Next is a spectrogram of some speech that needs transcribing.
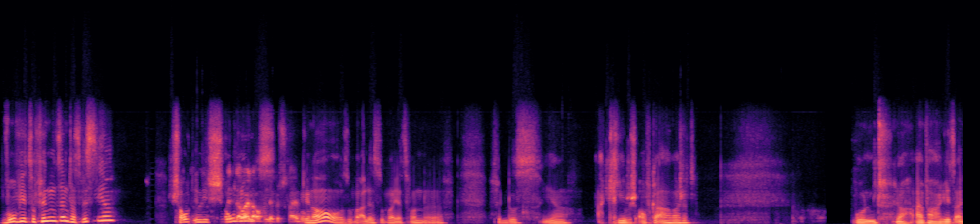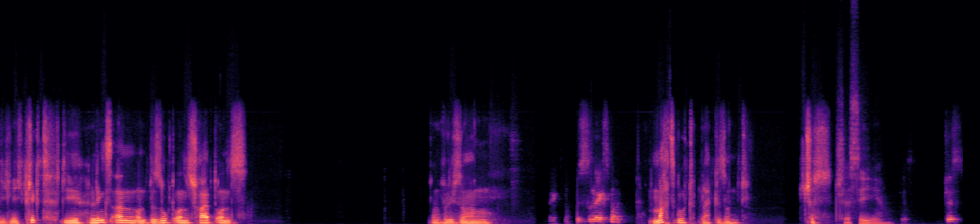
wo wir zu finden sind, das wisst ihr. Schaut in die Show mittlerweile auch in der Beschreibung. Genau, super, alles super jetzt von äh, Findus hier akribisch aufgearbeitet. Und ja, einfacher geht's eigentlich nicht. Klickt die Links an und besucht uns, schreibt uns. Dann würde ich sagen, Bis zum nächsten Mal. macht's gut, bleibt gesund. Tschüss. Tschüssi. Tschüss.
